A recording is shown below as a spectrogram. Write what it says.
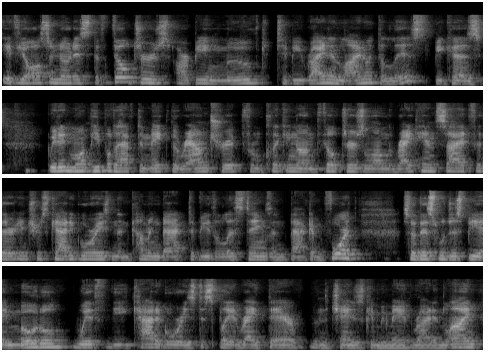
if you also notice the filters are being moved to be right in line with the list because we didn't want people to have to make the round trip from clicking on filters along the right hand side for their interest categories and then coming back to view the listings and back and forth. So this will just be a modal with the categories displayed right there and the changes can be made right in line.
